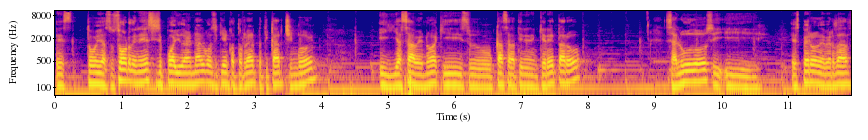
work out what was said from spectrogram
Estoy a sus órdenes, si se puede ayudar en algo, si quieren cotorrear, platicar, chingón. Y ya saben, ¿no? Aquí su casa la tienen en Querétaro. Saludos y, espero de verdad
